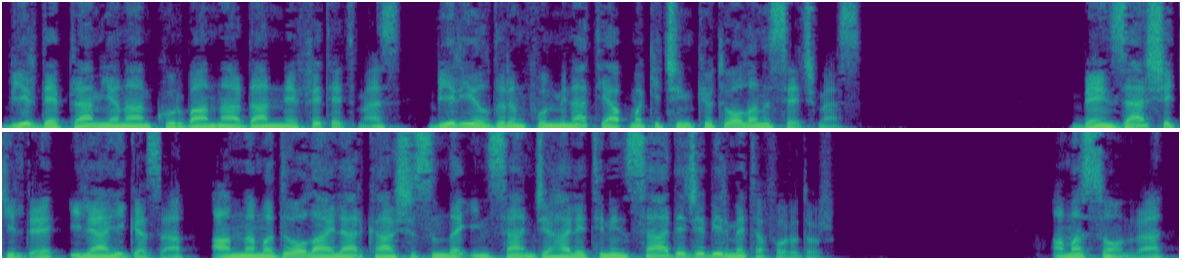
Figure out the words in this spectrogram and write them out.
Bir deprem yanan kurbanlardan nefret etmez, bir yıldırım fulminat yapmak için kötü olanı seçmez. Benzer şekilde, ilahi gazap, anlamadığı olaylar karşısında insan cehaletinin sadece bir metaforudur. Ama sonra,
